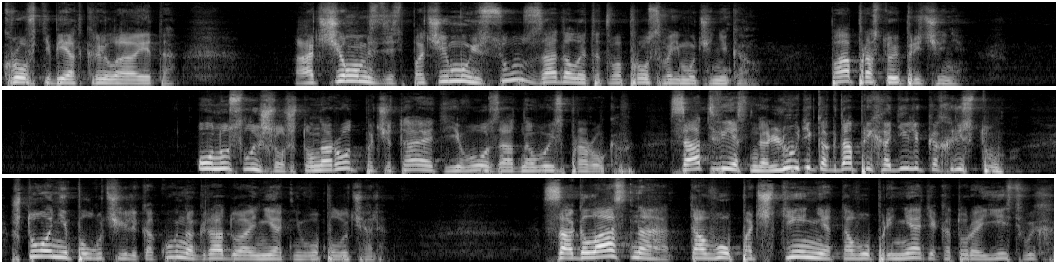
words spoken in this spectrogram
кровь тебе открыла это. О чем здесь? Почему Иисус задал этот вопрос своим ученикам? По простой причине. Он услышал, что народ почитает его за одного из пророков. Соответственно, люди, когда приходили ко Христу, что они получили, какую награду они от него получали? Согласно того почтения, того принятия, которое есть в их,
